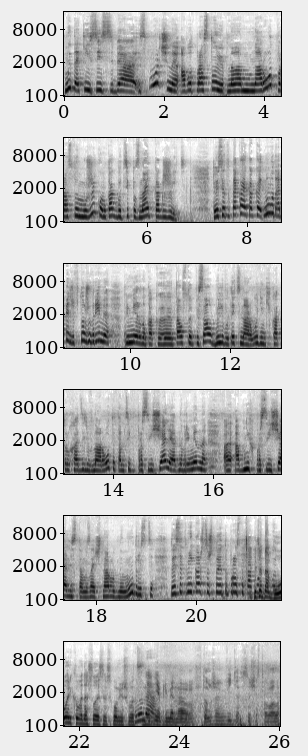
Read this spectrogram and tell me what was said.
мы такие все из себя испорченные, а вот простой народ, простой мужик, он как бы типа знает, как жить. То есть это такая какая-то, ну вот опять же, в то же время, примерно как э, Толстой писал, были вот эти народники, которые ходили в народ и там типа просвещали, одновременно а, об них просвещались там, значит, народные мудрости. То есть это, мне кажется, что это просто как... Это до Горького дошло, если вспомнишь, вот Ну на да. дне примерно в том же виде существовало.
